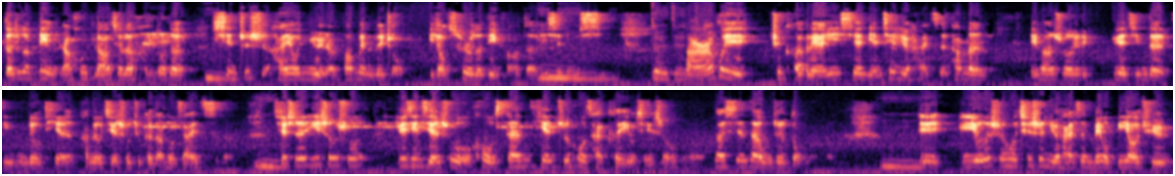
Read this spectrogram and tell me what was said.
得这个病，然后了解了很多的嗯性知识，还有女人方面的那种比较脆弱的地方的一些东西，嗯对对，对反而会去可怜一些年轻女孩子，她们。比方说月经的第五六天还没有结束就跟男朋友在一起的，嗯其实医生说月经结束后三天之后才可以有性生活，那现在我就懂了。嗯有有的时候，其实女孩子没有必要去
